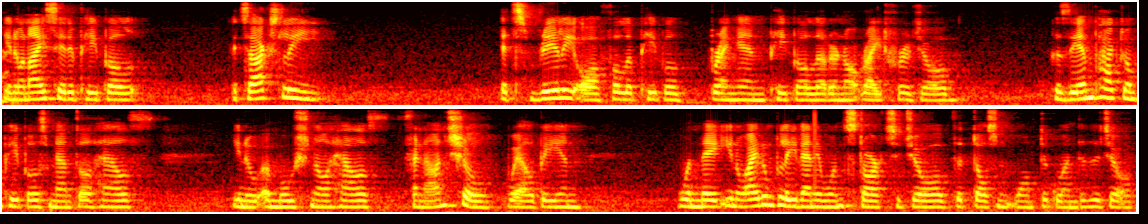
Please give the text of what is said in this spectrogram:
You know, when I say to people, it's actually it's really awful that people bring in people that are not right for a job because the impact on people's mental health, you know, emotional health, financial well-being when they, you know, I don't believe anyone starts a job that doesn't want to go into the job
